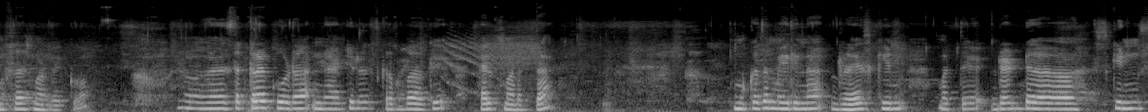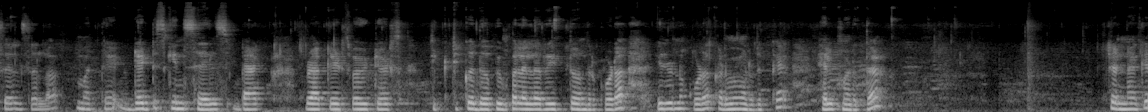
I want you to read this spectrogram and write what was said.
ಮಸಾಜ್ ಮಾಡಬೇಕು. ಸಕ್ಕರೆ ಕೂಡ ನ್ಯಾಚುರಲ್ ಸ್ಕ್ರಬ್ ಆಗಿ ಹೆಲ್ಪ್ ಮಾಡುತ್ತೆ. ಮುಖದ ಮೇಲಿನ ಡ್ರೈ ಸ್ಕಿನ್ ಮತ್ತು ಡೆಡ್ ಸ್ಕಿನ್ ಸೆಲ್ಸ್ ಎಲ್ಲ ಮತ್ತು dead skin cells blackheads whiteheads ಚಿಕ್ಕ ಚಿಕ್ಕದು ಪಿಂಪಲ್ ಎಲ್ಲ ಇತ್ತು ಅಂದರೂ ಕೂಡ ಇದನ್ನು ಕೂಡ ಕಡಿಮೆ ಮಾಡೋದಕ್ಕೆ ಹೆಲ್ಪ್ ಮಾಡುತ್ತೆ. ಚೆನ್ನಾಗಿ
